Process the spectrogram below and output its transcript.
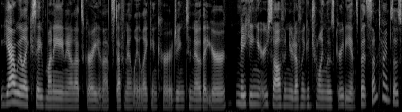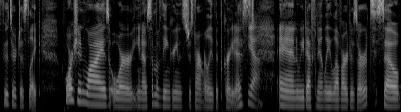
yeah, we like save money, and you know that's great, and that's definitely like encouraging to know that you're making it yourself and you're definitely controlling those ingredients. But sometimes those foods are just like portion wise, or you know, some of the ingredients just aren't really the greatest yeah and we definitely love our desserts. So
